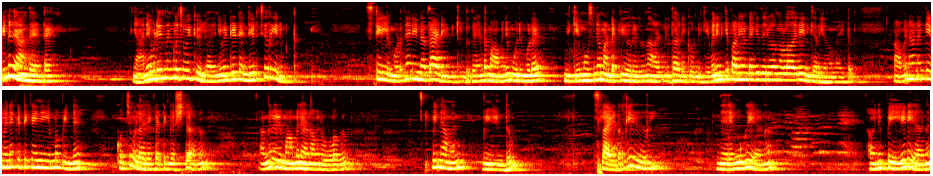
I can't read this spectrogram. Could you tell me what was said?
പിന്നെ ഞാൻ തേണ്ടേ? എവിടെയെന്ന് നിങ്ങൾ ചോദിക്കുമല്ലോ അതിന് വേണ്ടിയിട്ട് എന്റെ ഒരു ചെറിയൊരു ബുക്ക് സ്റ്റില്ലും കൂടെ ഞാൻ ഇതിനകത്ത് ആഡ് ചെയ്തിട്ടുണ്ട്. വേണ്ട മാമനും മോനും കൂടെ മിക്കി മൂസിന്റെ മണ്ടയ്ക്ക് കയറിയിരുന്ന് ഇത് ആടിക്കൊണ്ടിരിക്കും. ഇവൻ എനിക്ക് പണി ഉണ്ടാക്കി തരിക എന്നുള്ള കാര്യം എനിക്കറിയാം നന്നായിട്ട്. അവനാണെങ്കിൽ ഇവനെ കിട്ടിക്കഴിഞ്ഞ് കഴിയുമ്പോൾ പിന്നെ കൊച്ചു പിള്ളേരെക്കാട്ടും കഷ്ടമാണ്. അങ്ങനെ ഒരു മാമനാണ് അവനുള്ളത്. പിന്നെ അവൻ വീണ്ടും സ്ലൈഡറിൽ കയറി നിരങ്ങുകയാണ് അവന് പേടിയാണ്.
